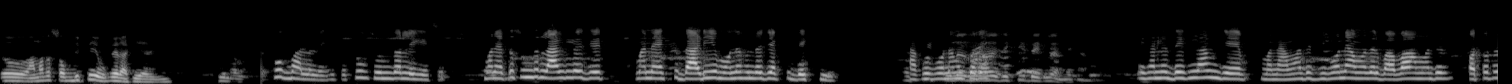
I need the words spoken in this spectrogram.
তো আমাদের সব দিক থেকে ওকে রাখি আর কি। খুব ভালো লেগেছে খুব সুন্দর লেগেছে। মানে এত সুন্দর লাগল যে মানে একটু দাঁড়িয়ে মনে হলো যে একটু দেখি। ঠাকুর প্রণাম করে। এখানে? এখানে দেখলাম যে মানে আমাদের জীবনে আমাদের বাবা আমাদের কতটা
